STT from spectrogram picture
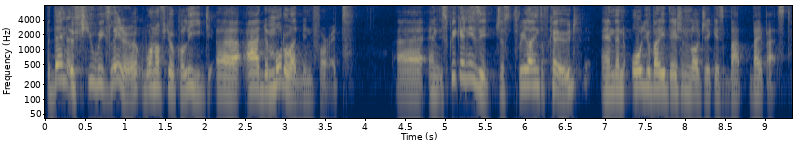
But then a few weeks later, one of your colleagues uh, had a model admin for it. Uh, and it's quick and easy, just three lines of code, and then all your validation logic is bypassed.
